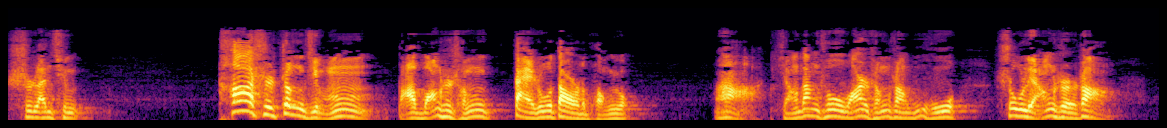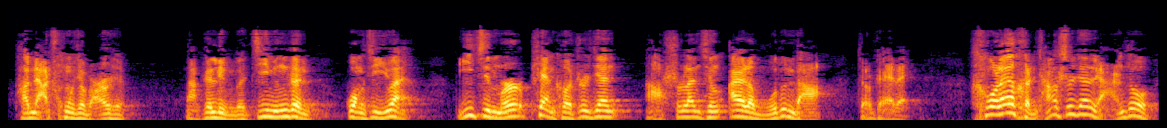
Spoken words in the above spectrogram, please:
施兰青，他是正经把王世成带入道的朋友，啊，想当初王世成上芜湖收粮食账，他们俩出去玩去，啊，给领到鸡鸣镇逛妓院，一进门片刻之间，啊，石兰青挨了五顿打，就是这位。后来很长时间俩人就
